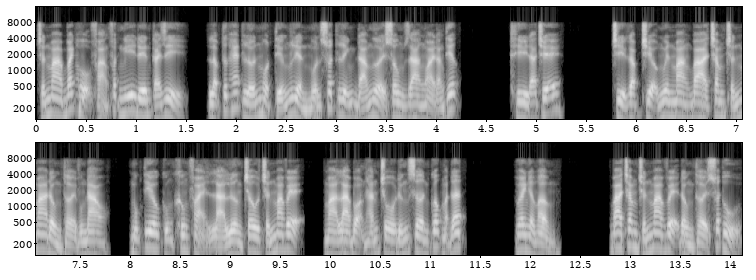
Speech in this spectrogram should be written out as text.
Chấn ma bách hộ phảng phất nghĩ đến cái gì, lập tức hét lớn một tiếng liền muốn xuất lĩnh đám người xông ra ngoài đáng tiếc. Thì đã trễ. Chỉ gặp triệu nguyên mang ba trăm chấn ma đồng thời vung đao, mục tiêu cũng không phải là lương châu chấn ma vệ, mà là bọn hắn trô đứng sơn cốc mặt đất. Oanh ầm ầm. Ba trăm chấn ma vệ đồng thời xuất thủ,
